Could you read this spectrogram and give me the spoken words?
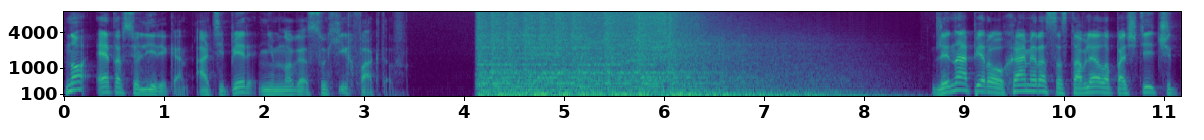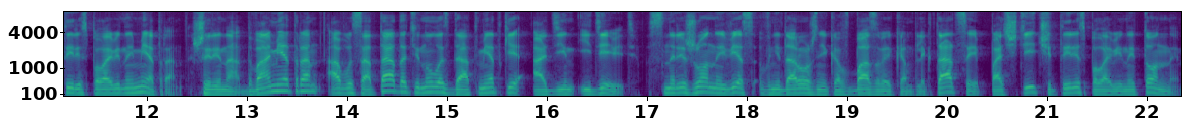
Но это все лирика. А теперь немного сухих фактов. Длина первого «Хаммера» составляла почти 4,5 метра, ширина 2 метра, а высота дотянулась до отметки 1,9. Снаряженный вес внедорожника в базовой комплектации почти 4,5 тонны.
